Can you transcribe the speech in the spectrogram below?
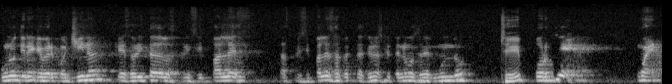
uno tiene que ver con China, que es ahorita de los principales las principales afectaciones que tenemos en el mundo. Sí. ¿Por qué? Bueno,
